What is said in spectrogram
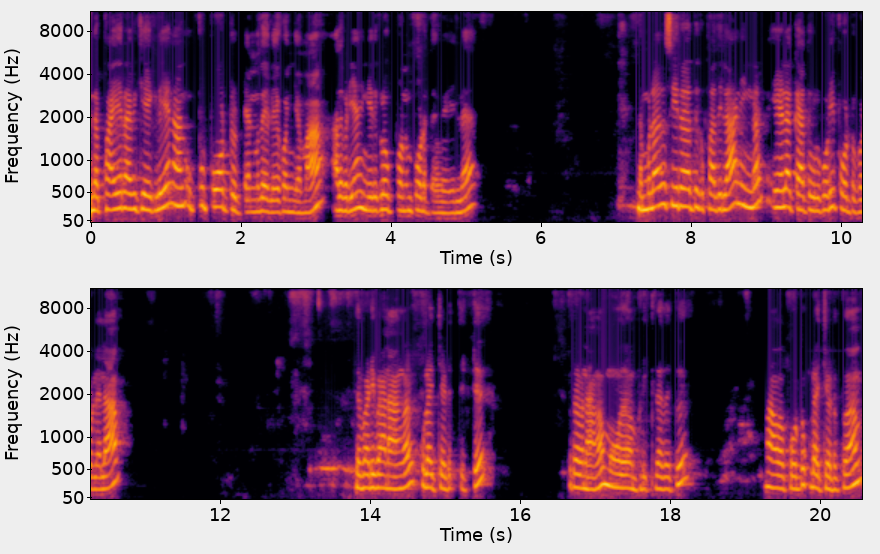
அந்த பயிர் அவிக்கைக்குள்ளேயே நான் உப்பு போட்டுவிட்டேன் முதல்ல கொஞ்சமாக அதுபடியாக நீங்கள் இதுக்குள்ள உப்பு ஒன்றும் போட தேவையில்லை. இந்த மிளகு சீரகத்துக்கு பதிலாக நீங்கள் ஏலக்காய் தூள் கூடி போட்டுக்கொள்ளலாம் இந்த வடிவாக நாங்கள் குழைச்செடுத்துட்டு பிறகு நாங்கள் மோதம் பிடிக்கிறதுக்கு மாவை போட்டு குழைச்செடுப்போம்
